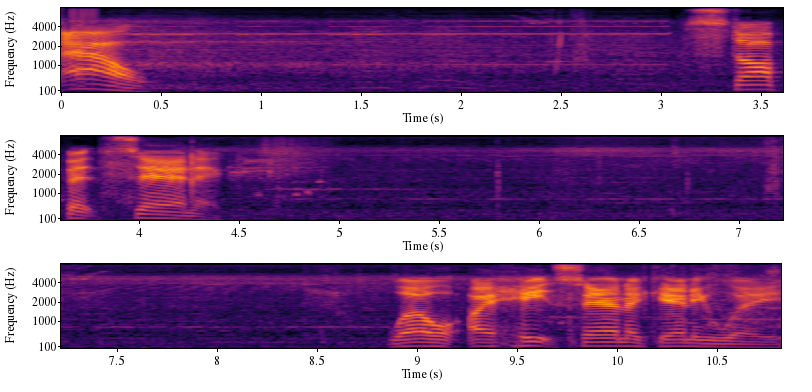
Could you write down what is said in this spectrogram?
Ow! Stop it, Sanic. Well, I hate Sanic anyway.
